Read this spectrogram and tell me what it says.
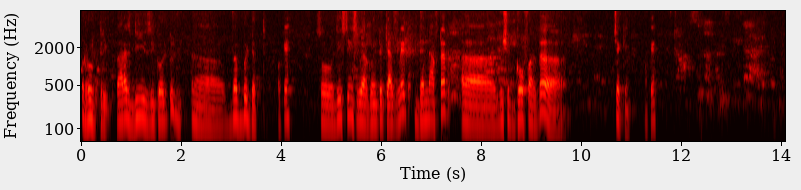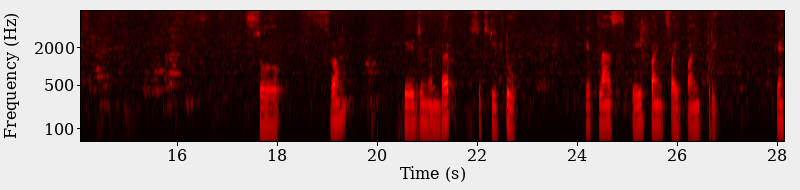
root 3, whereas D is equal to uh, web depth. Okay. So these things we are going to calculate. Then after uh, we should go for the checking. Okay. So from page number 62, okay, clause 8.5.3. Okay,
